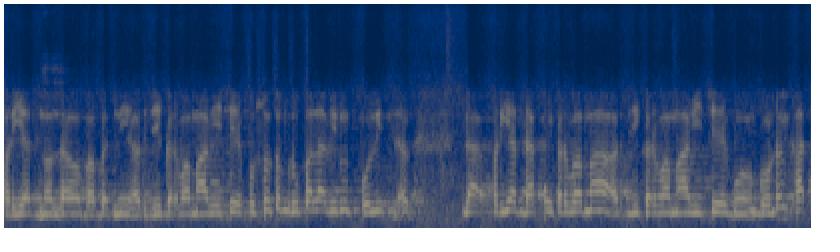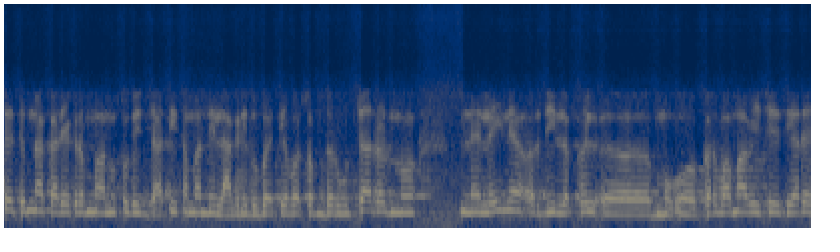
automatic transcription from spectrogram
ફરિયાદ નોંધાવવા બાબતની અરજી કરવામાં આવી છે. પુરુષોત્તમ રૂપાલા વિરુદ્ધ પોલીસ ફરિયાદ દાખલ કરવામાં અરજી કરવામાં આવી છે. ગોંડલ ખાતે તેમના કાર્યક્રમમાં અનુસૂચિત જાતિ સમાજની લાગણી દુભાય તેવા શબ્દ ઉચ્ચારણનો ને લઈને અરજી લખેલ કરવામાં આવી છે. ત્યારે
